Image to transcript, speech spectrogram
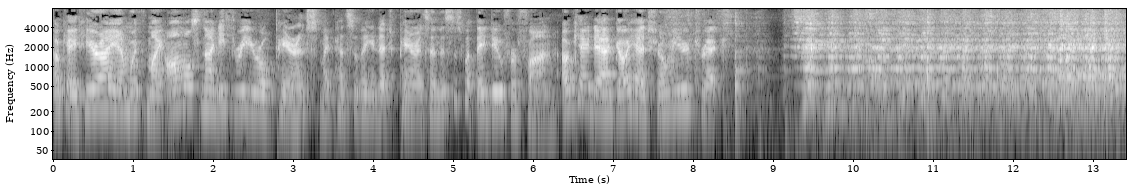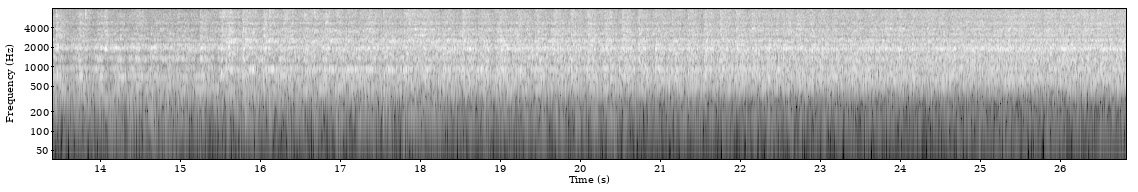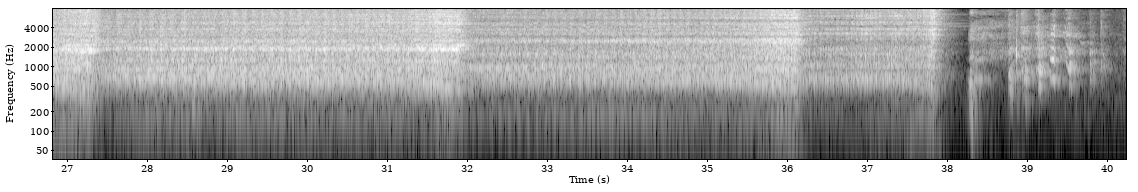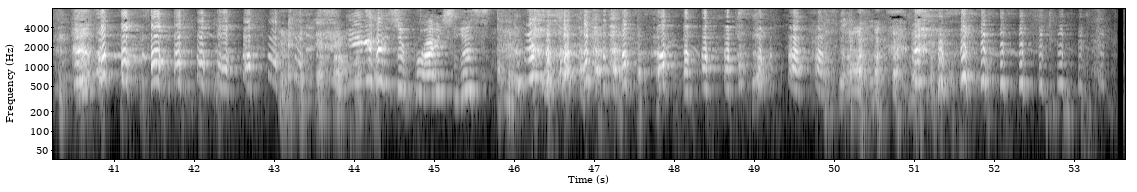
Okay, here I am with my almost 93-year-old parents, my Pennsylvania Dutch parents, and this is what they do for fun. Okay, Dad, go ahead, show me your trick. you guys are priceless.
